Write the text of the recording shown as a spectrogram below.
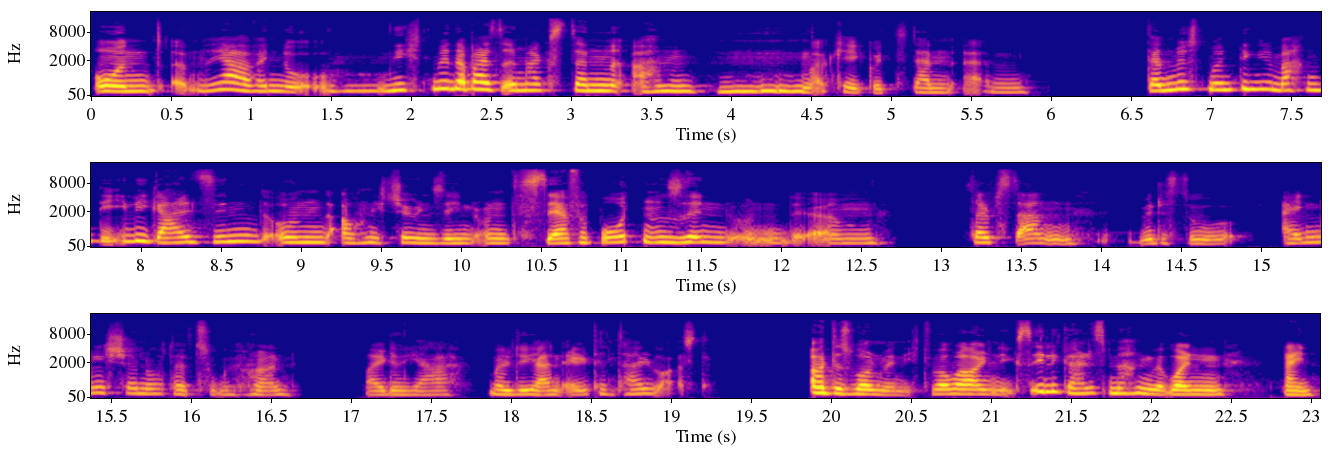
Und ähm, ja, wenn du nicht mehr dabei sein magst, dann, ähm, okay, gut, dann, ähm, dann müsste man Dinge machen, die illegal sind und auch nicht schön sind und sehr verboten sind. Und ähm, selbst dann würdest du eigentlich schon noch dazugehören, weil du ja, weil du ja ein Elternteil warst. Aber das wollen wir nicht. Wir wollen nichts Illegales machen. Wir wollen, nein,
